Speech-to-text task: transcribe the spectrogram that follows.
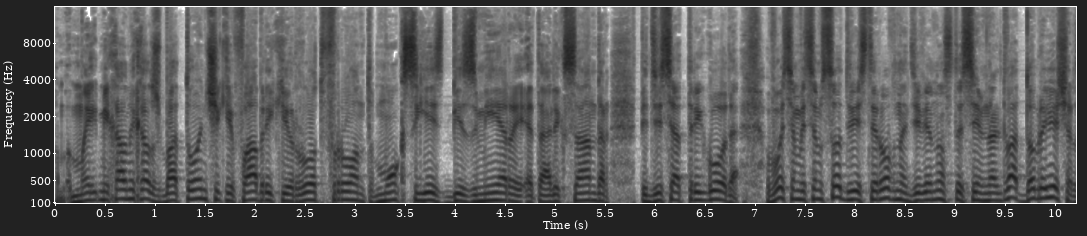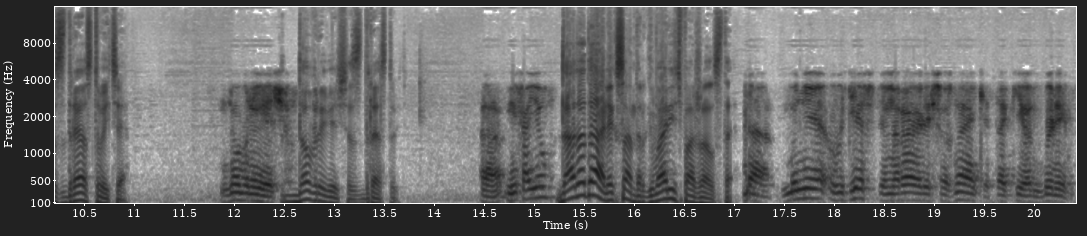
Михаил Михайлович, батончики, фабрики, рот фронт. Мог съесть без меры. Это Александр, 53 года. 8 800 200 ровно 9702. Добрый вечер. Здравствуйте. Добрый вечер. Добрый вечер. Здравствуйте. А, Михаил? Да-да-да, Александр, говорите, пожалуйста. Да, мне в детстве нравились, вы знаете, такие вот были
